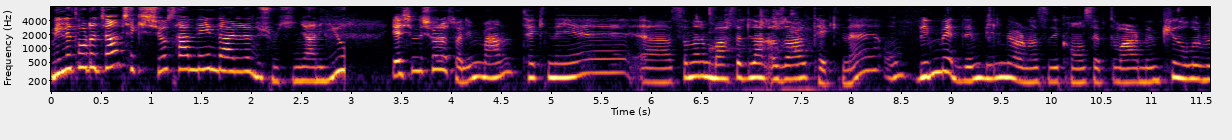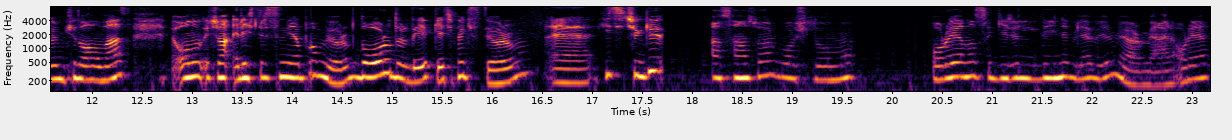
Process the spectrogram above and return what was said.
Millet orada can çekişiyor. Sen neyin derdine düşmüşsün yani? Yuh. Ya şimdi şöyle söyleyeyim ben tekneye e, sanırım bahsedilen özel tekne o bilmedim bilmiyorum nasıl bir konsepti var mümkün olur mümkün olmaz. E, onun şu an eleştirisini yapamıyorum. Doğrudur deyip geçmek istiyorum. E, hiç çünkü asansör boşluğumu oraya nasıl girildiğini bile bilmiyorum yani. Oraya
